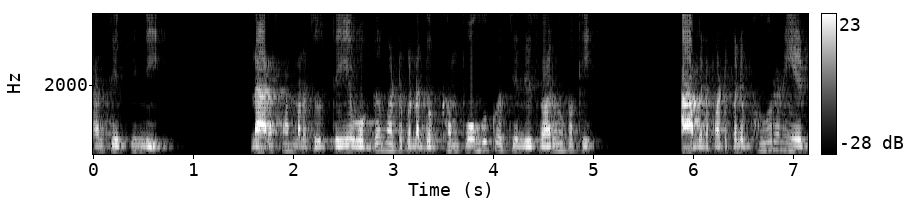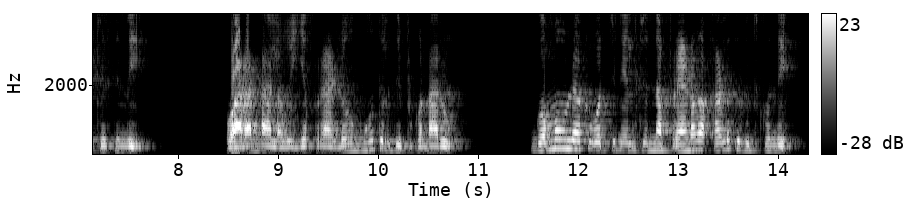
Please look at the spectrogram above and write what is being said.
అని చెప్పింది. నరసమ్మను చూస్తే ఒగ్గ పట్టుకున్న దుఃఖం పొంగుకొచ్చింది స్వరూపకి. ఆమెను పట్టుకుని భూరని ఏడ్చేసింది. వరండాలో ఉయ్యపురాళ్ళు మూతులు తిప్పుకున్నారు. గుమ్మంలోకి వచ్చి నిల్చున్న ప్రణవ కళ్ళు తుడుచుకుంది.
